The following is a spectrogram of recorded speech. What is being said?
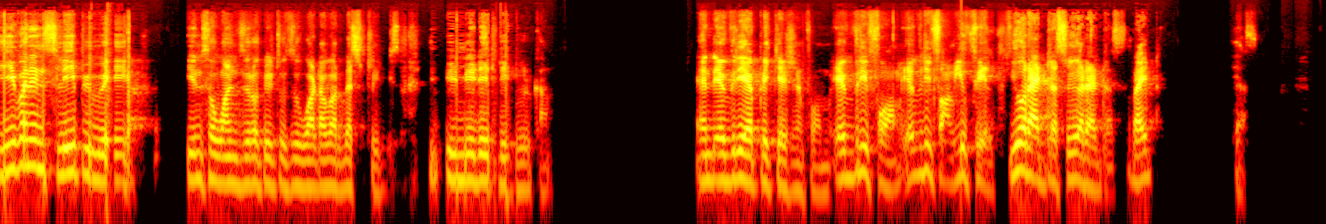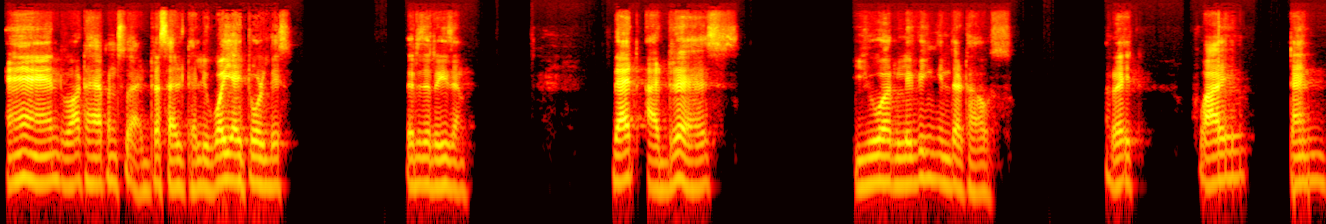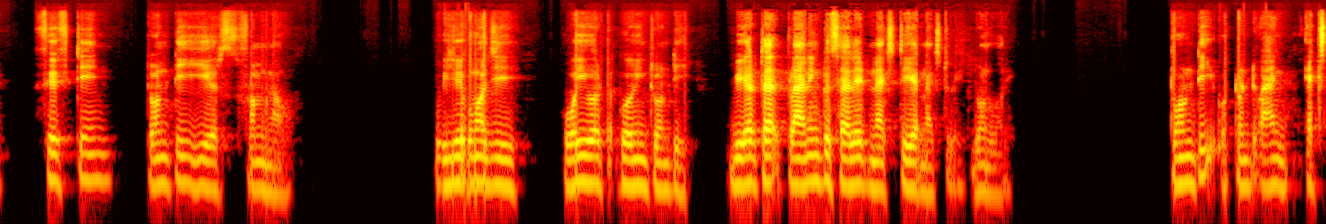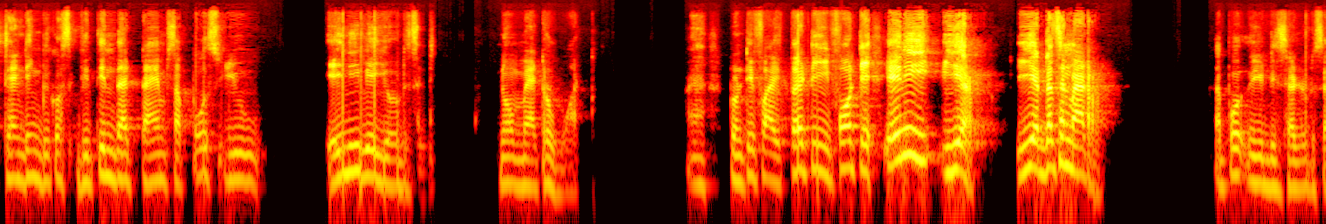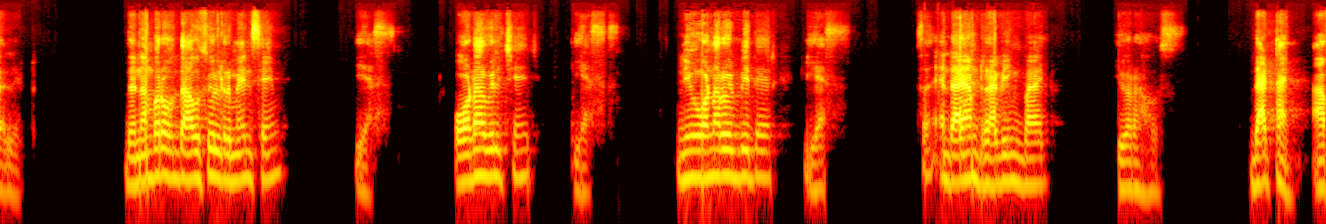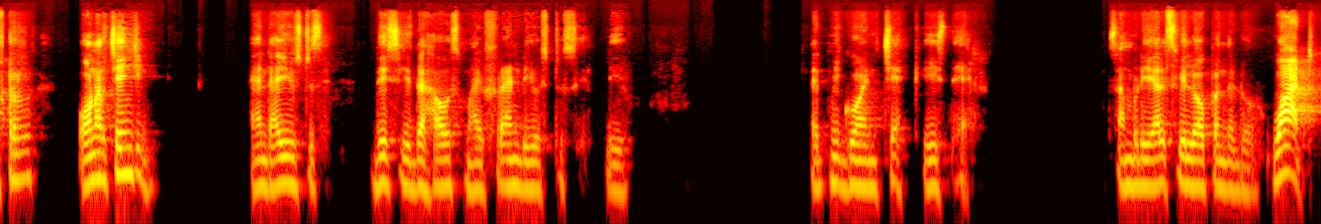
Even in sleep, you wake up in so 10322, whatever the street is, immediately it will come. And every application form, every form, every form you fill, your address, your address, right? Yes. And what happens to address, I'll tell you why I told this. There is a reason. That address, you are living in that house, right? 5, 10, 15, 20 years from now. Vijay Kumarji, why you are going 20? We are planning to sell it next year, next week. Don't worry. 20 or 20, I'm extending because within that time, suppose you, anyway, you have to sell it, no matter what. Uh, 25, 30, 40, any year, year doesn't matter. Suppose you decided to sell it. The number of the house will remain same? Yes. Owner will change? Yes. New owner will be there? Yes. So, and I am driving by your house. That time, after owner changing. And I used to say, This is the house my friend used to say, live. Let me go and check. He's there. Somebody else will open the door. What?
